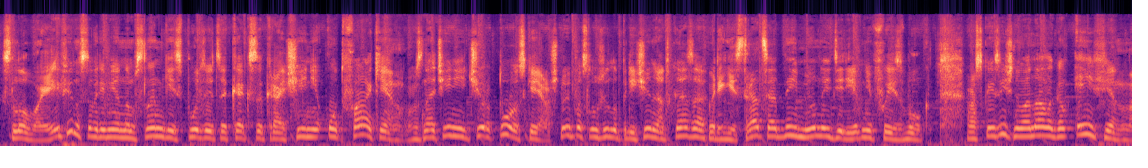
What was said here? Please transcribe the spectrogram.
Слово «эйфин» в современном сленге используется как сокращение от «факен» в значении «чертовски», что и послужило причиной отказа в регистрации одноименной деревни в Facebook. Русскоязычным аналогом «эйфин»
